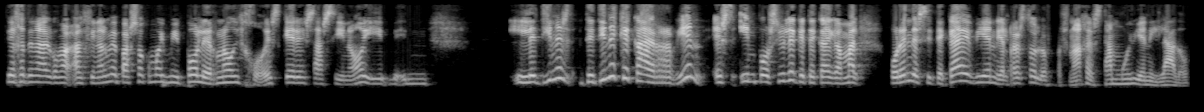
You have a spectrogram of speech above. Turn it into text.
Tienes que tener algo malo. Al final me pasó como mi poler, no, hijo, es que eres así, ¿no? Y, y le tienes, te tiene que caer bien. Es imposible que te caiga mal. Por ende, si te cae bien y el resto de los personajes está muy bien hilado,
